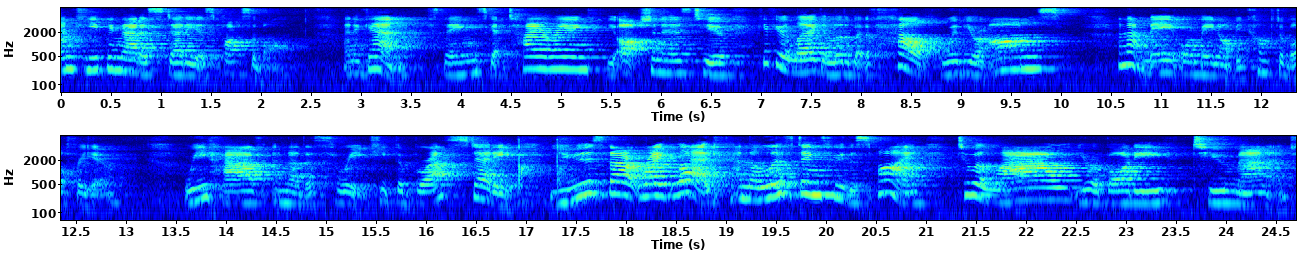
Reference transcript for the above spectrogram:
and keeping that as steady as possible. And again, if things get tiring, the option is to give your leg a little bit of help with your arms, and that may or may not be comfortable for you we have another three. Keep the breath steady. Use that right leg and the lifting through the spine to allow your body to manage.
